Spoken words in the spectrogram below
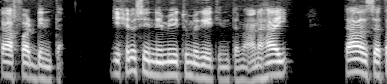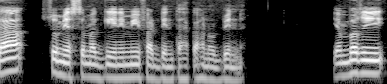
كاخ فردنتا جي حلو سنمي تمجيتنت معنى هاي. تالستا سم يسمجينمي فردنتها كهنوبن ينبغي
